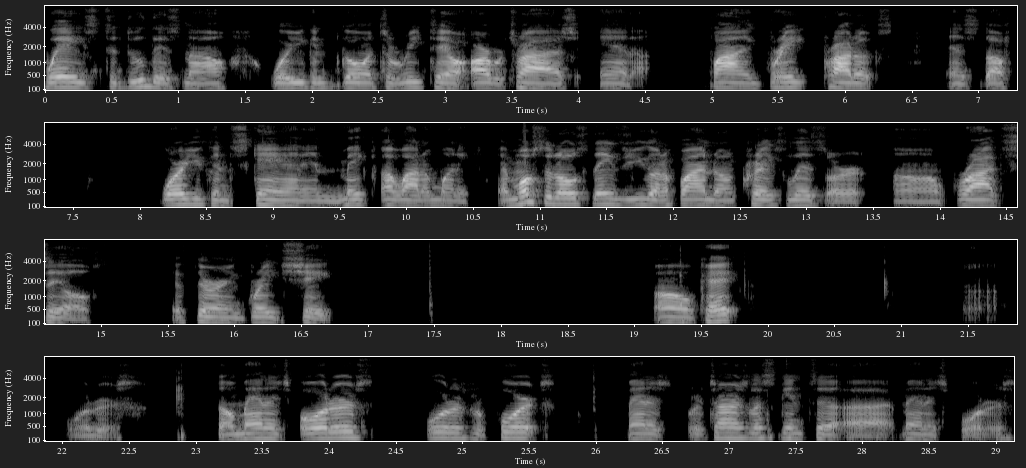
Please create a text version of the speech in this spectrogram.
ways to do this now where you can go into retail arbitrage and find great products and stuff where you can scan and make a lot of money. And most of those things you're going to find on Craigslist or um, garage sales if they're in great shape. Okay. Uh, orders. So manage orders, orders reports, manage returns. Let's get into uh, manage orders.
